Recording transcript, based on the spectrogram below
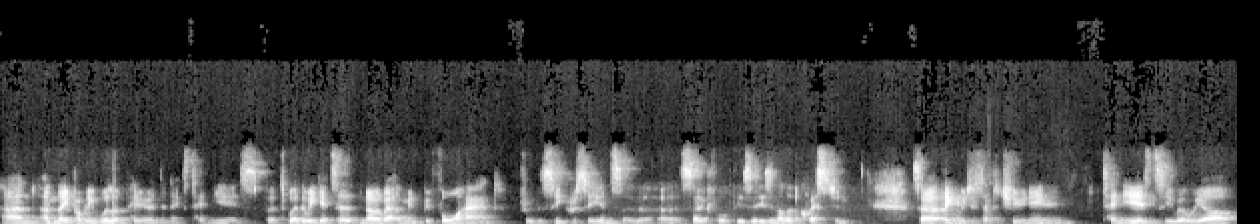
and, and they probably will appear in the next 10 years. But whether we get to know about them in beforehand through the secrecy and so, uh, so forth is, is another question. So I think we just have to tune in in 10 years and see where we are.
